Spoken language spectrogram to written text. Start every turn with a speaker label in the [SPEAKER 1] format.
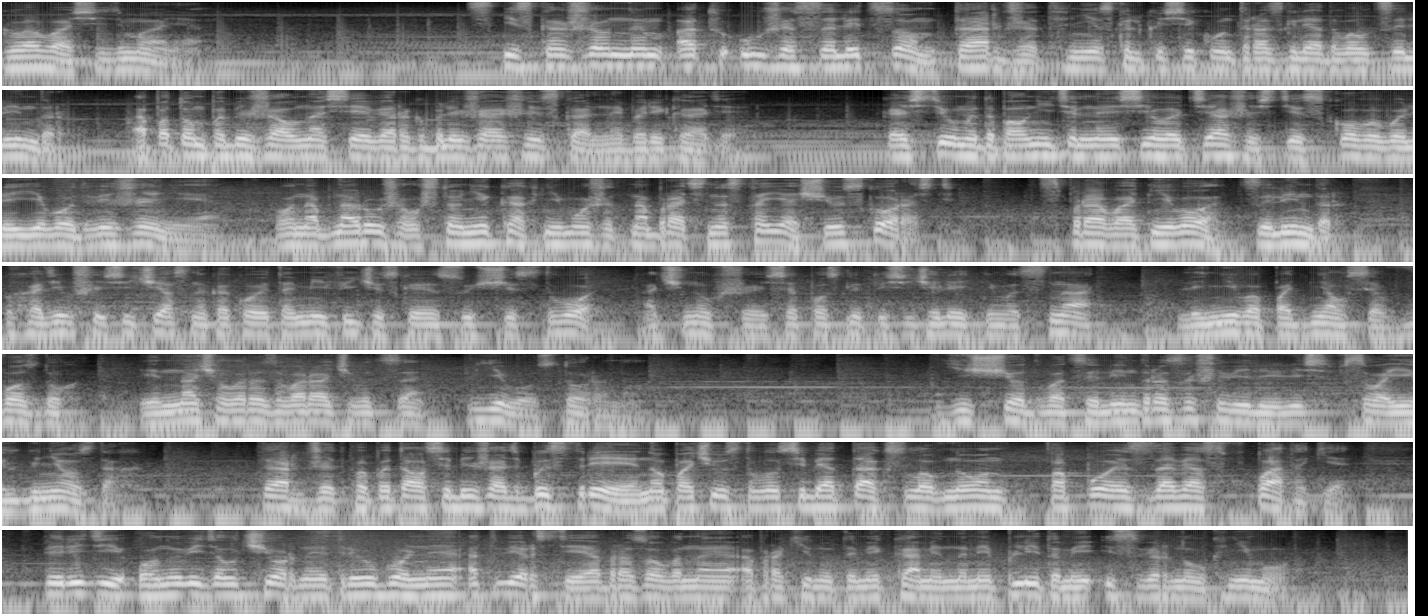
[SPEAKER 1] Глава 7 С искаженным от ужаса лицом Тарджет несколько секунд разглядывал цилиндр, а потом побежал на север к ближайшей скальной баррикаде. Костюм и дополнительная сила тяжести сковывали его движение. Он обнаружил, что никак не может набрать настоящую скорость. Справа от него цилиндр, походивший сейчас на какое-то мифическое существо, очнувшееся после тысячелетнего сна, лениво поднялся в воздух и начал разворачиваться в его сторону. Еще два цилиндра зашевелились в своих гнездах. Тарджет попытался бежать быстрее, но почувствовал себя так, словно он по пояс завяз в патоке. Впереди он увидел черное треугольное отверстие, образованное опрокинутыми каменными плитами, и свернул к нему.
